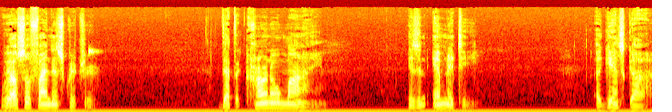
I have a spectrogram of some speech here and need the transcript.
We also find in Scripture that the carnal mind is an enmity against God.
